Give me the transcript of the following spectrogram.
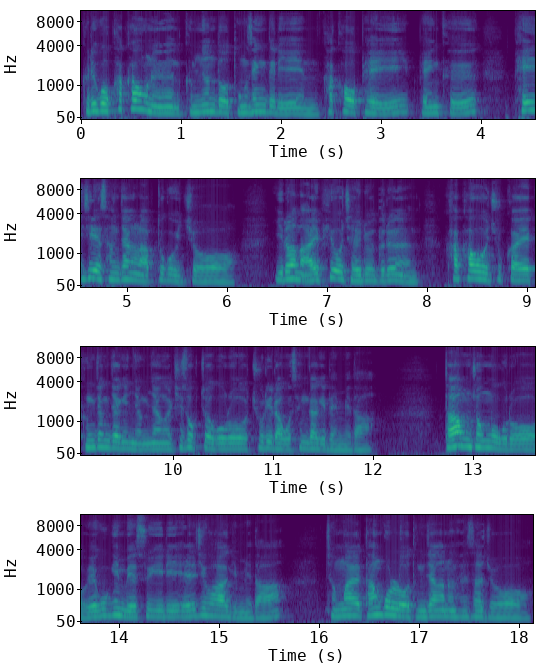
그리고 카카오는 금년도 동생들인 카카오페이, 뱅크, 페이지의 상장을 앞두고 있죠. 이런 IPO 재료들은 카카오 주가에 긍정적인 영향을 지속적으로 주리라고 생각이 됩니다. 다음 종목으로 외국인 매수일이 LG화학입니다. 정말 단골로 등장하는 회사죠.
